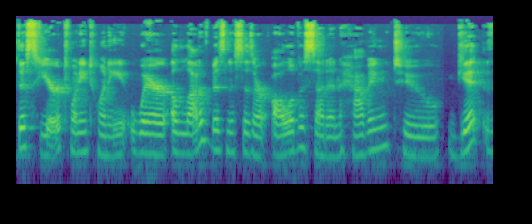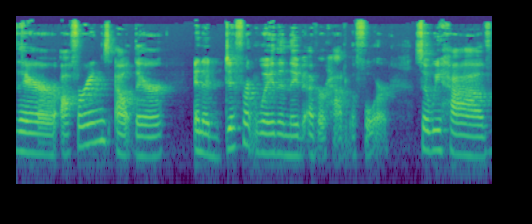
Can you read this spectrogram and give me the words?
this year, 2020, where a lot of businesses are all of a sudden having to get their offerings out there in a different way than they've ever had before. So we have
